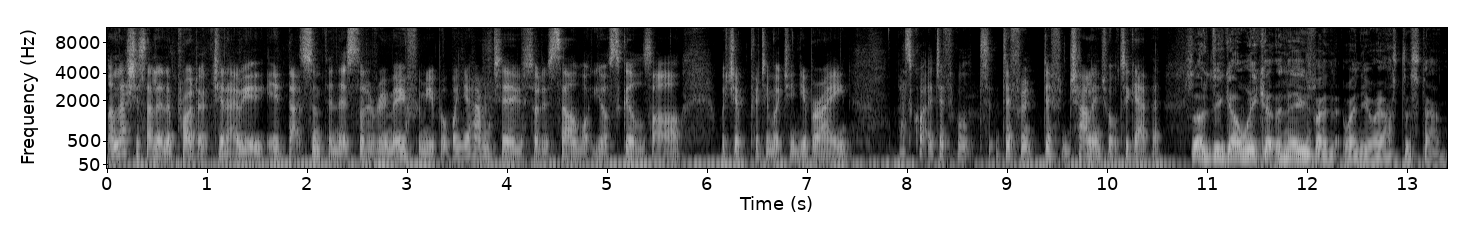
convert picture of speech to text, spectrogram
Unless you're selling a product, you know, it, it, that's something that's sort of removed from you. But when you're having to sort of sell what your skills are, which are pretty much in your brain, that's quite a difficult, different, different challenge altogether. So, did you go weak at the knees when, when you were asked to stand?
